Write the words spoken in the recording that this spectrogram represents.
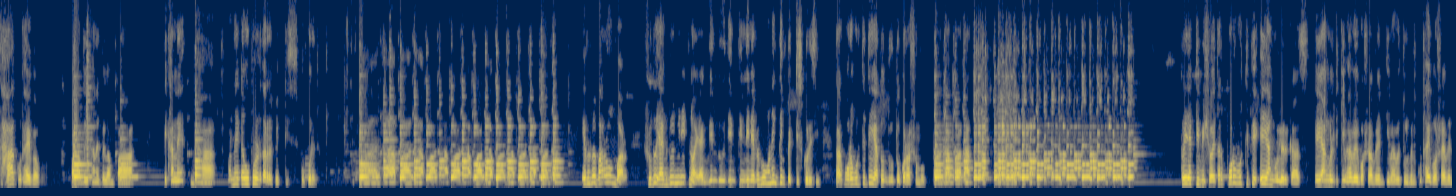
ধা কোথায় পাবো? পা তো এখানে পেলাম, পা। এখানে ধা মানে এটা উপরের তারের প্র্যাকটিস উপরের। এভাবে বারংবার, শুধু এক দুই মিনিট নয়, একদিন, দুই দিন, তিন দিন, এভাবে অনেক দিন প্র্যাকটিস করেছি। তার পরবর্তীতে এত দ্রুত করা সম্ভব। তো এই একটি বিষয় তার পরবর্তীতে এই আঙ্গুলের কাজ এই আঙ্গুলটি কীভাবে বসাবেন কীভাবে তুলবেন কোথায় বসাবেন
